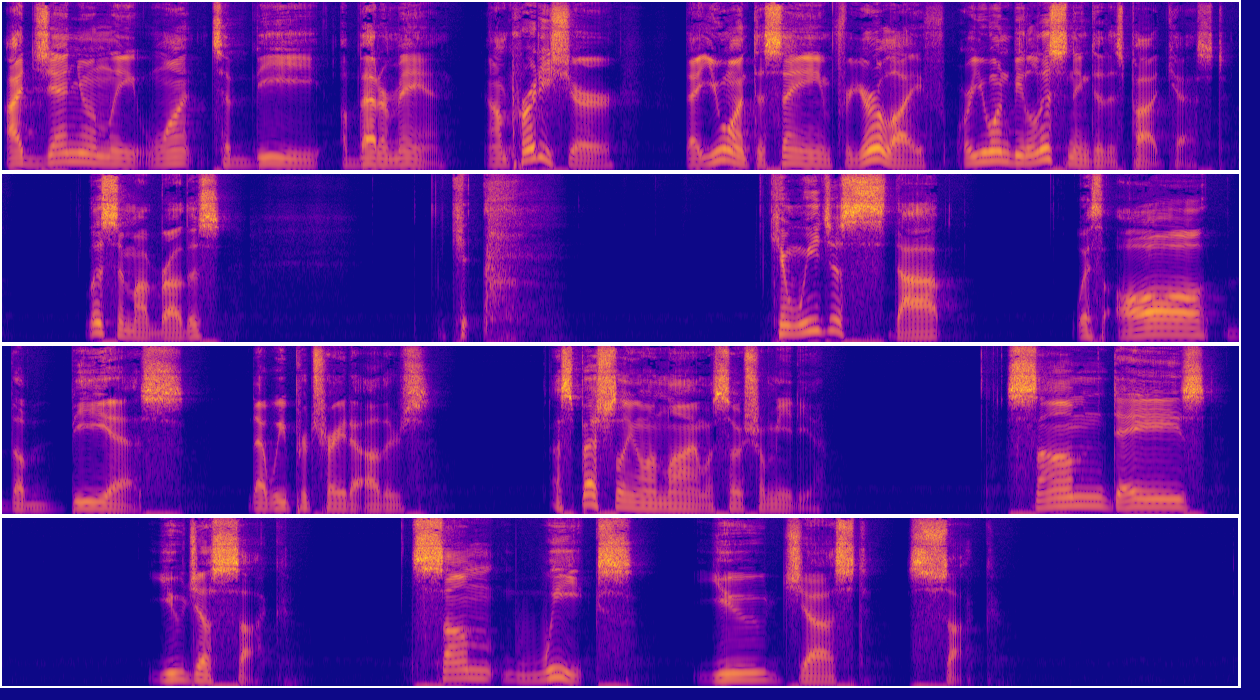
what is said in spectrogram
I genuinely want to be a better man. And I'm pretty sure that you want the same for your life, or you wouldn't be listening to this podcast. Listen, my brothers. Can, can we just stop with all the BS that we portray to others, especially online with social media? Some days you just suck. Some weeks you just suck.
